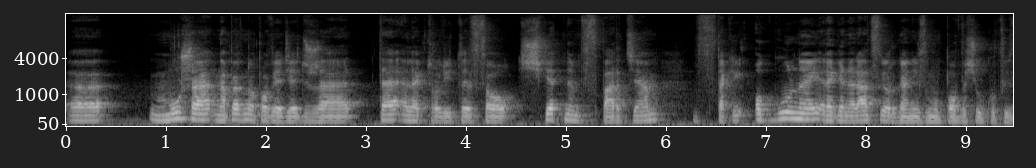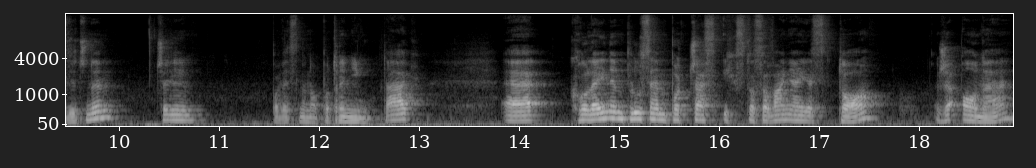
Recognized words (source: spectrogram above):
E, Muszę na pewno powiedzieć, że te elektrolity są świetnym wsparciem w takiej ogólnej regeneracji organizmu po wysiłku fizycznym, czyli powiedzmy no, po treningu, tak? E, Kolejnym plusem podczas ich stosowania jest to, że one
